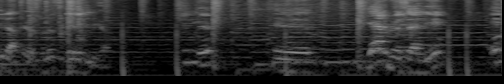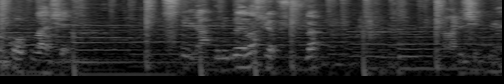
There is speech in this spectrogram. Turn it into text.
bir atıyorsunuz, geri gidiyor. Şimdi e, diğer özelliği en korkulan şey. Bismillah bunu buraya nasıl yapışmışlar? Abi çıkmıyor.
